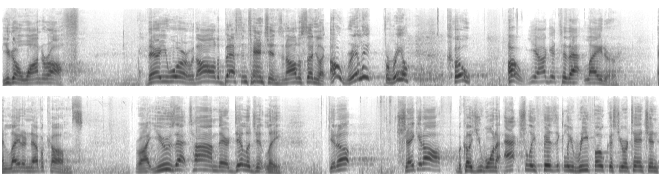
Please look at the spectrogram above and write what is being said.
You're going to wander off. There you were with all the best intentions, and all of a sudden you're like, oh, really? For real? Cool. Oh, yeah, I'll get to that later. And later never comes. Right? Use that time there diligently. Get up, Shake it off because you want to actually physically refocus your attention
